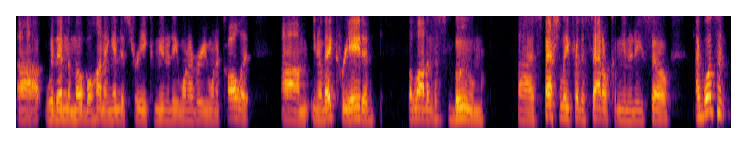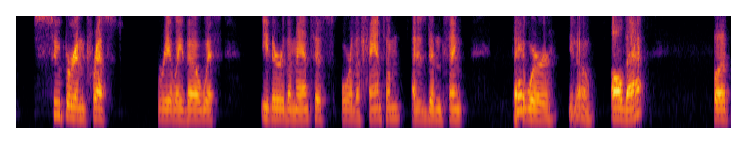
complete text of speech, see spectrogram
uh within the mobile hunting industry, community, whatever you want to call it. Um, you know, they created a lot of this boom uh, especially for the saddle community. So I wasn't super impressed, really, though, with either the Mantis or the Phantom. I just didn't think they were, you know, all that. But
